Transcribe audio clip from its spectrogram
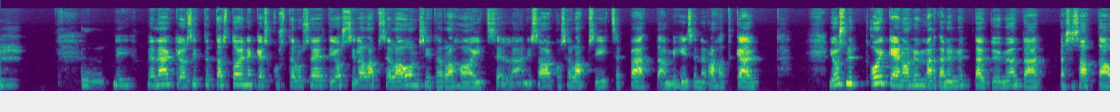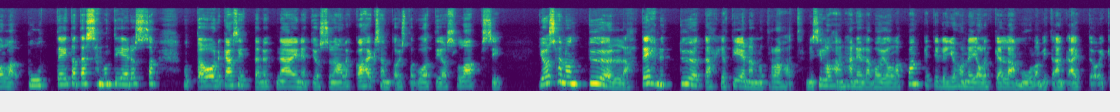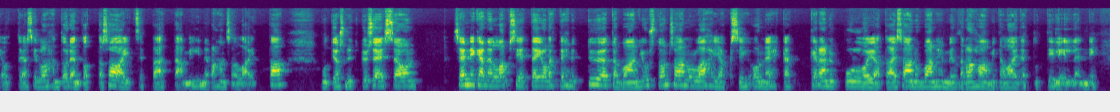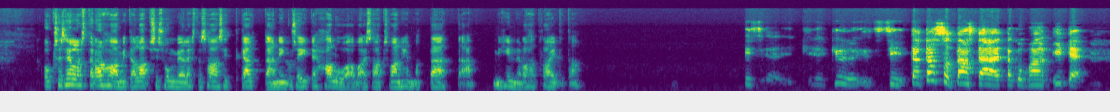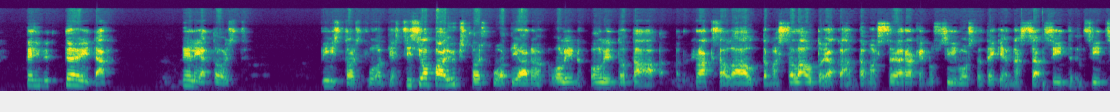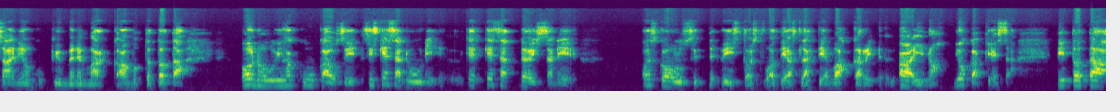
Mm. Niin. Ja nämäkin on sitten taas toinen keskustelu se, että jos sillä lapsella on sitä rahaa itsellään, niin saako se lapsi itse päättää, mihin se ne rahat käyttää. Jos nyt oikein on ymmärtänyt, nyt täytyy myöntää, että tässä saattaa olla puutteita tässä mun tiedossa, mutta olen käsittänyt näin, että jos on alle 18-vuotias lapsi, jos hän on työllä, tehnyt työtä ja tienannut rahat, niin silloinhan hänellä voi olla pankkitili, johon ei ole kellään muulla mitään käyttöoikeutta, ja silloin hän toden totta saa itse päättää, mihin ne rahansa laittaa. Mutta jos nyt kyseessä on sen ikäinen lapsi, että ei ole tehnyt työtä, vaan just on saanut lahjaksi, on ehkä kerännyt pulloja tai saanut vanhemmilta rahaa, mitä laitettu tilille, niin onko se sellaista rahaa, mitä lapsi sun mielestä saa sitten käyttää niin kuin se itse haluaa, vai saako vanhemmat päättää, mihin ne rahat laitetaan? Siis, kyllä, si, tässä on taas tämä, että kun mä oon itse tehnyt töitä 14 15-vuotiaasta, siis jopa 11-vuotiaana olin, olin tota Raksalla auttamassa, lautoja kantamassa ja rakennussiivousta tekemässä. Siitä, siitä sain jonkun 10 markkaa, mutta tota, on ollut ihan kuukausi, siis kesäduuni, ke, kesätöissä, niin olisiko ollut sitten 15-vuotiaasta lähtien vakkari aina, joka kesä. Niin tota,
